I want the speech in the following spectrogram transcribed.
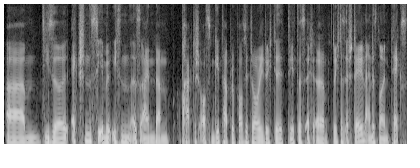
Ähm, diese Actions, die ermöglichen es einen dann praktisch aus dem GitHub-Repository durch, die, äh, durch das Erstellen eines neuen Tags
